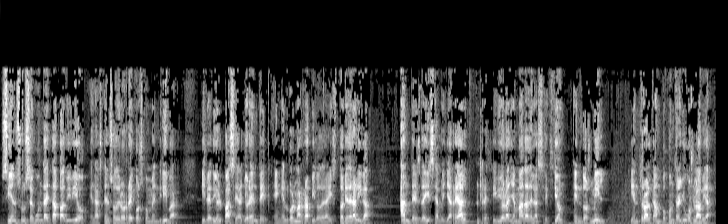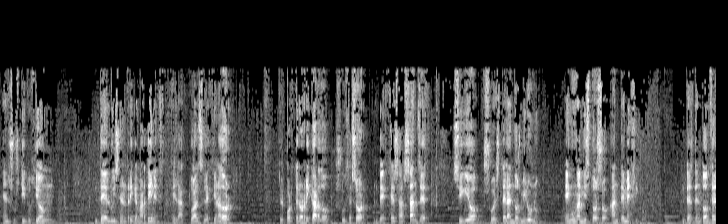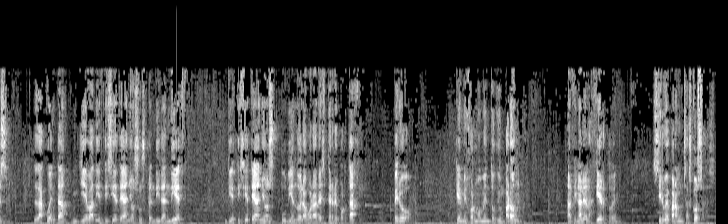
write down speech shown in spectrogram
Si en su segunda etapa vivió el ascenso de los récords con Mendilíbar y le dio el pase a Llorente en el gol más rápido de la historia de la liga, antes de irse al Villarreal recibió la llamada de la selección en 2000 y entró al campo contra Yugoslavia en sustitución de Luis Enrique Martínez, el actual seleccionador. El portero Ricardo, sucesor de César Sánchez, siguió su estela en 2001, en un amistoso ante México. Desde entonces, la cuenta lleva 17 años suspendida en 10. 17 años pudiendo elaborar este reportaje. Pero, ¿qué mejor momento que un parón? Al final era cierto, ¿eh? Sirve para muchas cosas.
